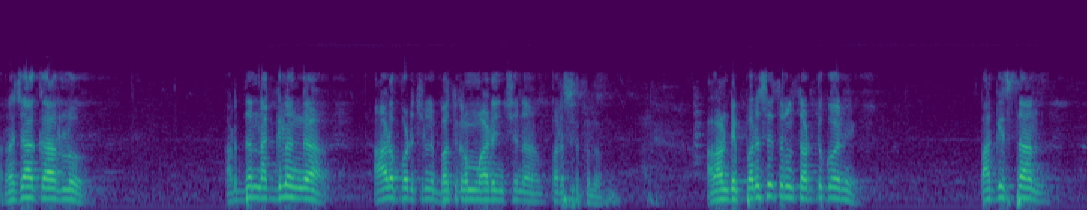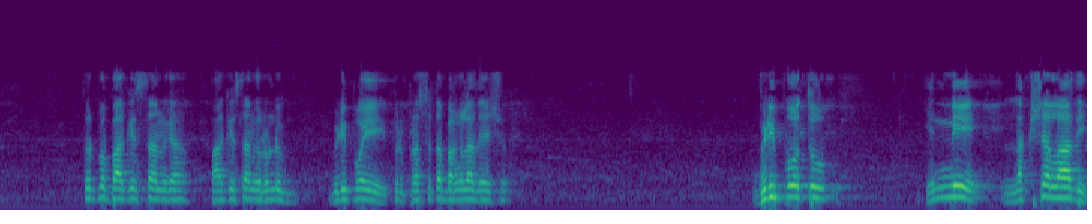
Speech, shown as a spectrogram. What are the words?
రజాకారులు అర్ధనగ్నంగా ఆడపడుచుల్ని బతుకమ్మాడించిన పరిస్థితులు. అలాంటి పరిస్థితులను తట్టుకొని పాకిస్తాన్ తూర్పు పాకిస్తాన్గా పాకిస్తాన్గా రెండు విడిపోయి ఇప్పుడు ప్రస్తుత బంగ్లాదేశ్ విడిపోతూ ఎన్ని లక్షలాది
